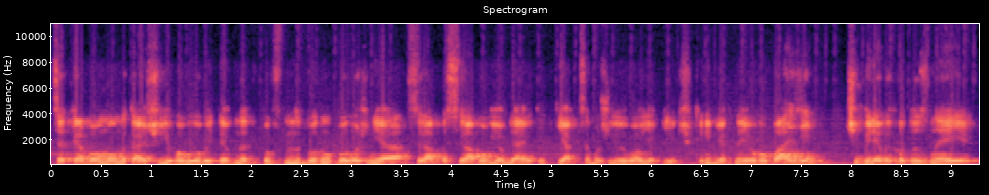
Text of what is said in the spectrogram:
це треба, умовно кажучи, його вловити в над- в надводному положенні. Я слабо, слабо уявляю тут, як це можливо, як- крім як на його базі чи біля виходу з неї.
